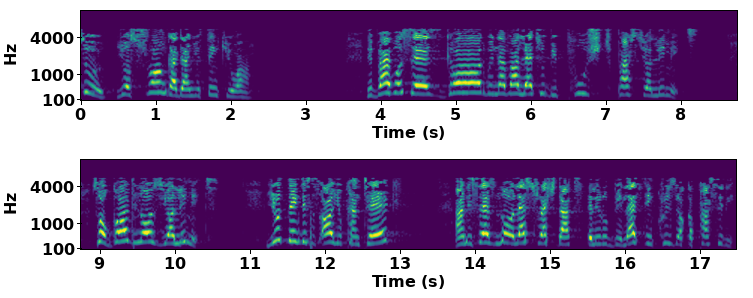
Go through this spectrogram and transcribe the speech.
two, you're stronger than you think you are. The Bible says God will never let you be pushed past your limit. So God knows your limit. You think this is all you can take? And He says, no, let's stretch that a little bit. Let's increase your capacity.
